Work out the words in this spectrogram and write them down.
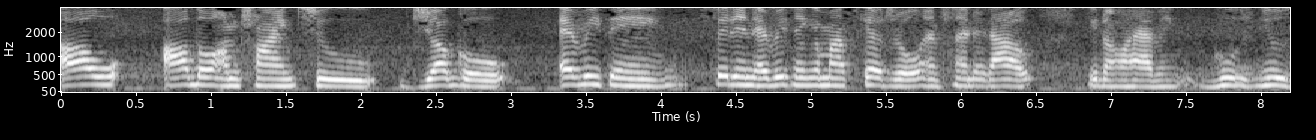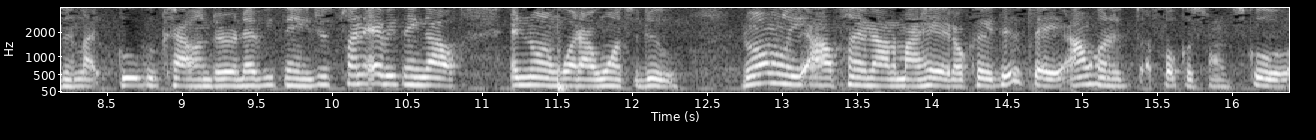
although I'm trying to juggle everything, fit in everything in my schedule and plan it out, you know, having using like Google Calendar and everything, just planning everything out and knowing what I want to do. Normally, I'll plan it out in my head. Okay, this day I'm going to focus on school.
